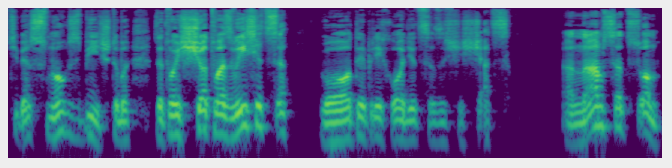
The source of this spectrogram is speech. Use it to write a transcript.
тебя с ног сбить, чтобы за твой счет возвыситься. Вот и приходится защищаться. А нам с отцом,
